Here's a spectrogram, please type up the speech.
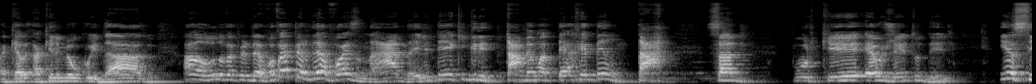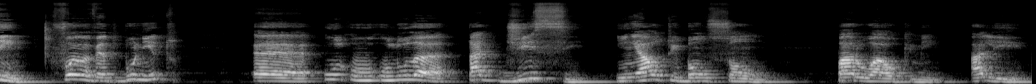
aquele, aquele meu cuidado ah, o Lula vai perder a voz. Vai perder a voz nada. Ele tem que gritar mesmo até arrebentar, sabe? Porque é o jeito dele. E assim, foi um evento bonito. É, o, o, o, Lula tá, disse em alto e bom som para o Alckmin ali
